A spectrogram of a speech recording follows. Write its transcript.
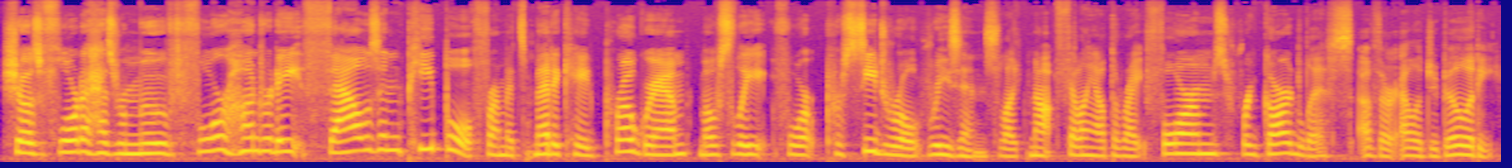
shows Florida has removed 408,000 people from its Medicaid program, mostly for procedural reasons like not filling out the right forms, regardless of their eligibility.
